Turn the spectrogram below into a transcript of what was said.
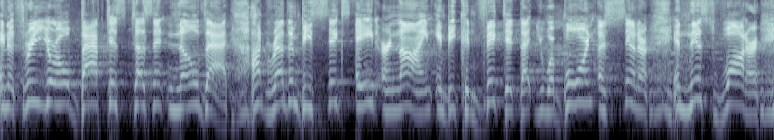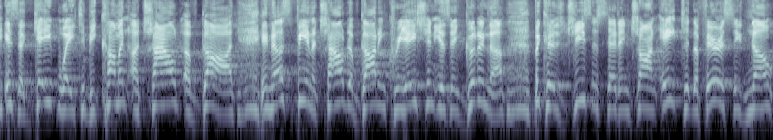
And a three year old Baptist doesn't know that. I'd rather be six, eight, or nine and be convicted that you were born a sinner. And this water is a gateway to becoming a child of God. And us being a child of God in creation isn't good enough because Jesus said in John 8 to the Pharisees, No,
